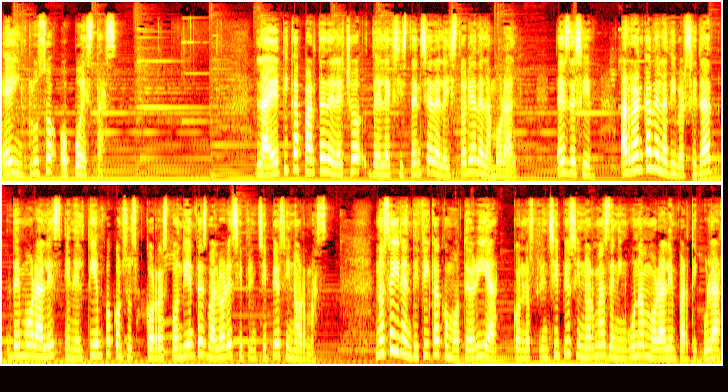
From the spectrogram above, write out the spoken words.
e incluso opuestas. La ética parte del hecho de la existencia de la historia de la moral, es decir, arranca de la diversidad de morales en el tiempo con sus correspondientes valores y principios y normas. No se identifica como teoría con los principios y normas de ninguna moral en particular,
